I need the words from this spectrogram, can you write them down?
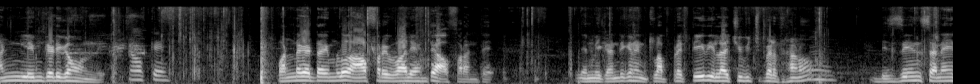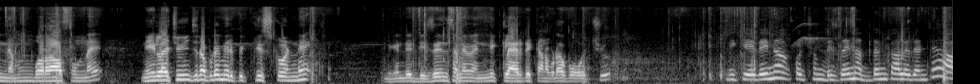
అన్లిమిటెడ్గా ఉంది. ఓకే. పండగ టైంలో ఆఫర్ ఇవ్వాలి అంటే ఆఫర్ అంతే. నేను మీకు అందుకే నేను ఇట్లా ప్రతిదీ ఇలా చూపించి పెడతాను డిజైన్స్ అనేవి నెంబర్ ఆఫ్ ఉన్నాయి. నేను ఇలా చూపించినప్పుడే మీరు పిక్ తీసుకోండి. ఎందుకంటే డిజైన్స్ అనేవి అన్ని క్లారిటీ కనపడకపోవచ్చు మీకు ఏదైనా కొంచెం డిజైన్ అర్థం కాలేదంటే ఆ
